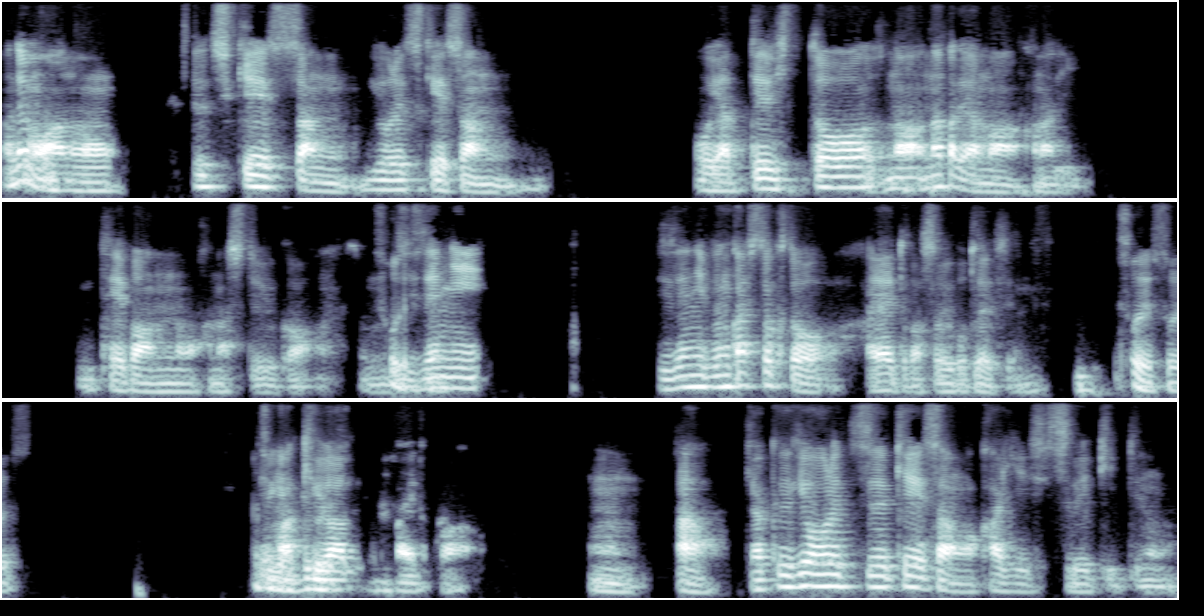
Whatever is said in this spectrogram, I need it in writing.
でも、あの、通知計算、行列計算をやってる人の中では、まあ、かなり定番の話というか、そう事前に、事前に分解しとくと早いとかそういうことですよね。そうです、そうです。で、まあ、Q ア分解とか、うん。あ、逆行列計算は回避すべきっていうのを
